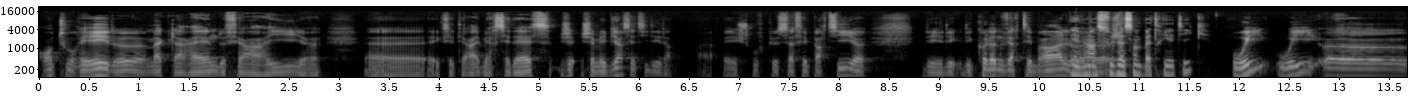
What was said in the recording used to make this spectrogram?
entouré de McLaren, de Ferrari, euh, euh, etc. et Mercedes. J'ai- J'aimais bien cette idée-là. Voilà. Et je trouve que ça fait partie euh, des, des, des colonnes vertébrales. Il y avait un euh, sous-jacent patriotique? oui, oui, euh,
